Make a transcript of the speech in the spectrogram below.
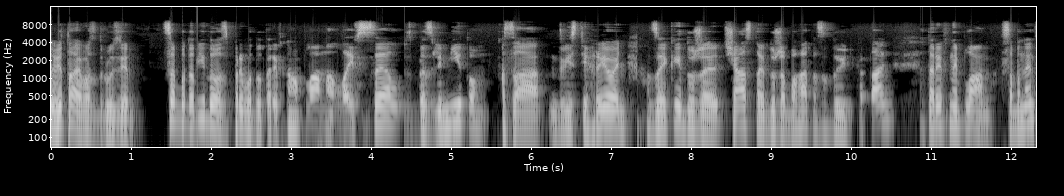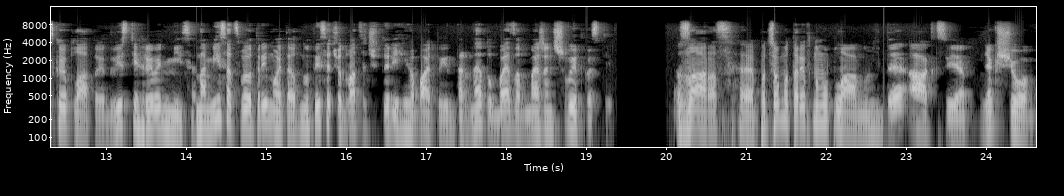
Вітаю вас, друзі! Це буде відео з приводу тарифного плану LifeSell з безлімітом за 200 гривень, за який дуже часто і дуже багато задають питань. Тарифний план з абонентською платою 200 гривень місяць. На місяць ви отримуєте 1024 ГБ інтернету без обмежень швидкості. Зараз е, по цьому тарифному плану йде акція. Якщо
